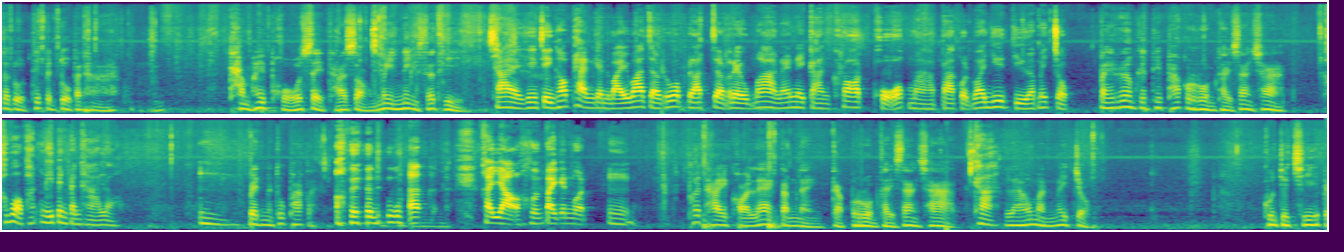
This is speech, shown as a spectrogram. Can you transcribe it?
สะดุดที่เป็นตัวปัญหา ทำให้โผเศรษฐาสองไม่นิ่งสักที ใช่จริง ๆเขาแพลนกันไว้ว่าจะรวบรัดจะเร็วมากนะในการคลอดโผออกมา ปรากฏว่ายืดเยื้อไม่จบ ไปเริ่มกันที่พักรวมไทยสร้างชาติ เขาบอกพักนี้เป็นปัญหาเหรอ อืมเป็นมันทุกพักแหละเอาไปกันทุกพักเขย่ามันไปกันหมด อืมเพื่อไทยขอแลกตำแหน่งกับรวมไทยสร้างชาติ ค่ะ แล้วมันไม่จบ คุณจะชี้ไป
